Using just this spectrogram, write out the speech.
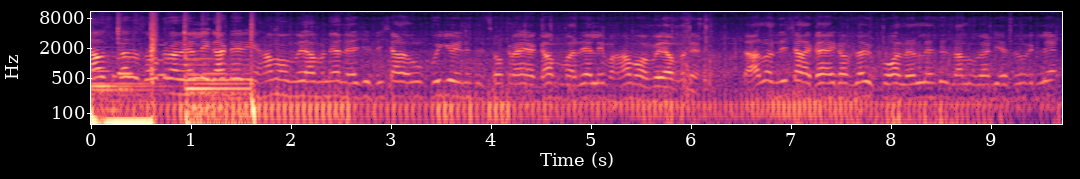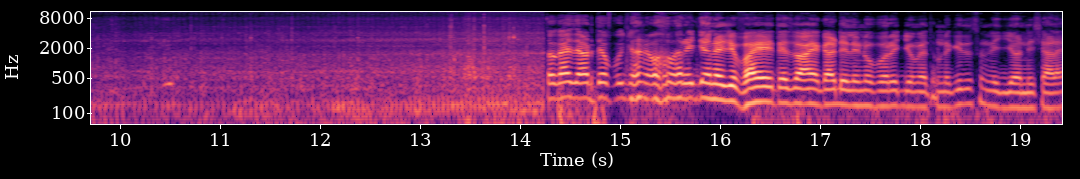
જાઉં છું તો છોકરા રેલી ગાડીની હામા મળ્યા મને અને હજી નિશાળે હું પૂગ્યો નથી. છોકરા અહીંયા ગામમાં રેલીમાં હામો મળ્યા મને. તો હાલો નિશાળે ગયા ગામ જાવી. ફોન એટલે ચાલુ ગાડીએ છું એટલે તો કાંઈ અડધે પૂછ્યો ને ઊભો રહી ગયો ને જે ભાઈ, તે જો અહીંયા ગાડી લઈને ઊભો રહી ગયો, મેં તમને કીધું છું ને ગયો નિશાળે.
